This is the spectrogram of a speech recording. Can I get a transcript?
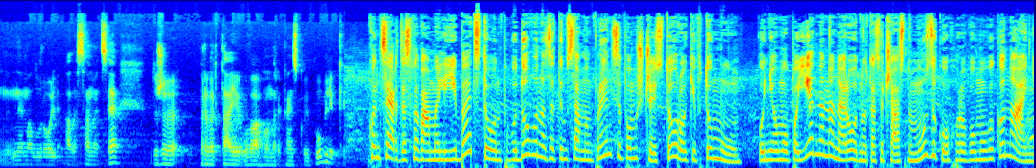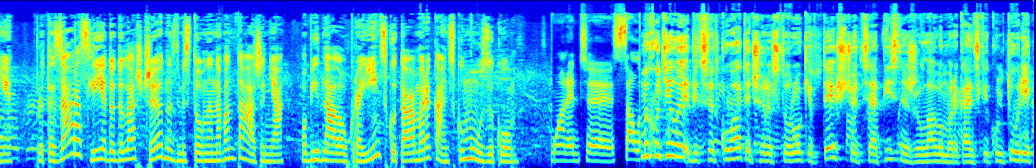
немалу роль, але саме це дуже привертає увагу американської публіки. Концерт, за словами Лії Бетстоун, побудовано за тим самим принципом, що й 100 років тому. У ньому поєднано народну та сучасну музику у хоровому виконанні. Проте зараз Лія додала ще одне змістовне навантаження: об'єднала українську та американську музику. Ми хотіли відсвяткувати через 100 років те, що ця пісня жила в американській культурі.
